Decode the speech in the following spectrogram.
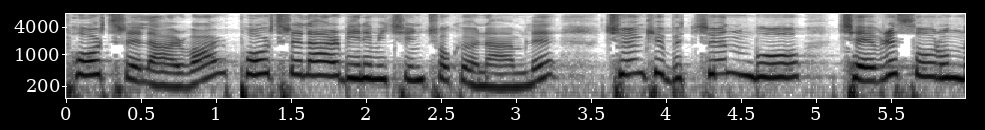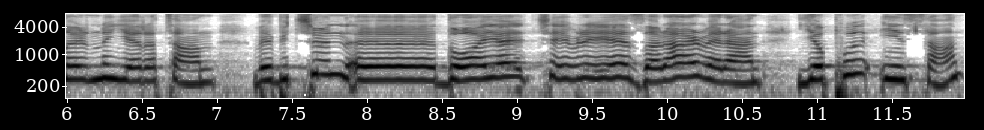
portreler var. Portreler benim için çok önemli. Çünkü bütün bu çevre sorunlarını yaratan ve bütün e, doğaya, çevreye zarar veren yapı insan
